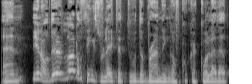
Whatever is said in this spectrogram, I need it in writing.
And, you know, there are a lot of things related to the branding of Coca Cola that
